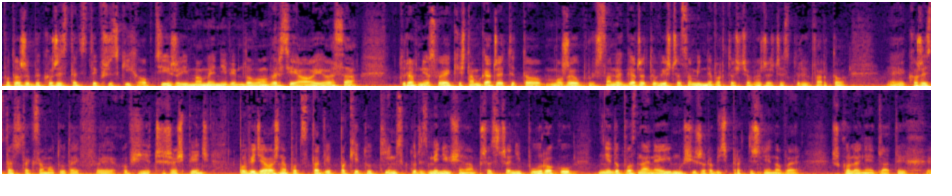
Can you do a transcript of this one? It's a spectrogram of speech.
po to, żeby korzystać z tych wszystkich opcji. Jeżeli mamy, nie wiem, nową wersję iOS-a, która wniosła jakieś tam gadżety, to może oprócz samych gadżetów jeszcze są inne wartościowe rzeczy, z których warto e, korzystać. Tak samo tutaj w Office 365 powiedziałaś na podstawie pakietu Teams, który zmienił się na przestrzeni pół roku nie do poznania i musisz robić praktycznie nowe szkolenie dla tych, e,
